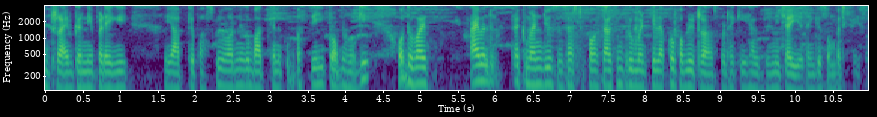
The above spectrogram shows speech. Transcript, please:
ड्राइव करनी पड़ेगी या आपके पास कोई और नहीं को बात करने को, बस यही प्रॉब्लम होगी। Otherwise I will recommend you suggest for self improvement के लिए आपको पब्लिक ट्रांसपोर्ट है की हेल्प लेनी चाहिए। Thank you so much guys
